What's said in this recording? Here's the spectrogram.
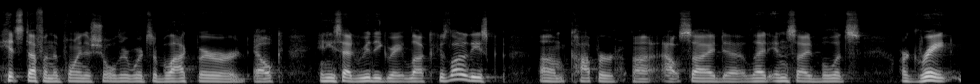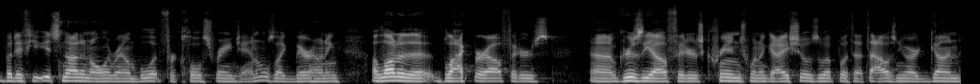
hit stuff on the point of the shoulder, where it's a black bear or elk, and he's had really great luck because a lot of these um, copper uh, outside, uh, lead inside bullets are great, but if you, it's not an all-around bullet for close range animals like bear hunting. A lot of the black bear outfitters, uh, grizzly outfitters cringe when a guy shows up with a thousand-yard gun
